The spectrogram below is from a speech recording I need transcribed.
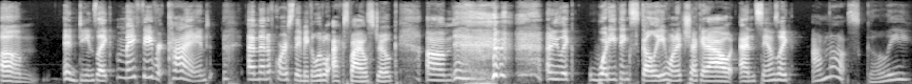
Um, and Dean's like, my favorite kind. And then, of course, they make a little X Files joke. Um, and he's like, what do you think, Scully? Want to check it out? And Sam's like, I'm not Scully.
